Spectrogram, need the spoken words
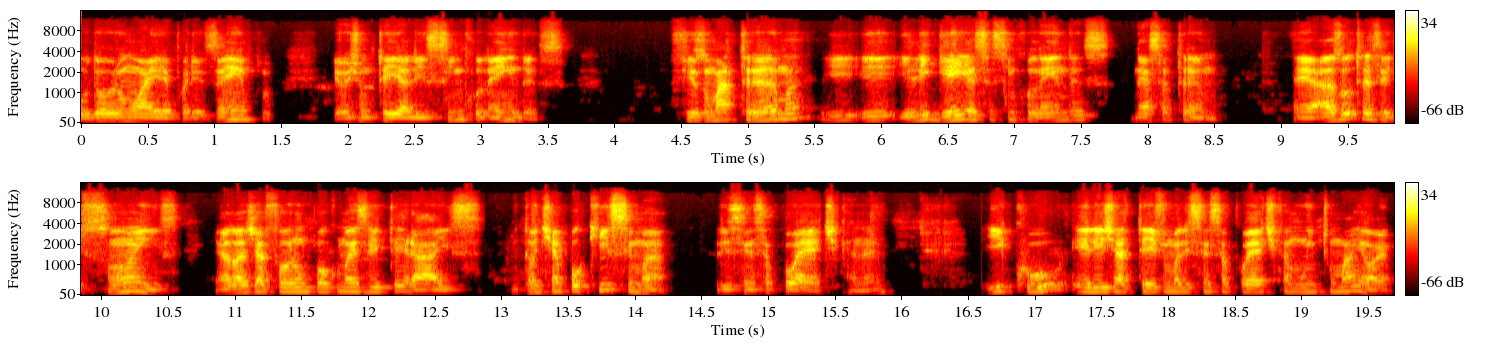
o Dorum Aie, por exemplo, eu juntei ali cinco lendas, fiz uma trama e, e, e liguei essas cinco lendas nessa trama. É, as outras edições, elas já foram um pouco mais literais. Então tinha pouquíssima licença poética, né? E Ku, ele já teve uma licença poética muito maior,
